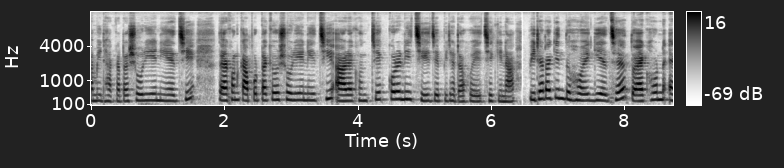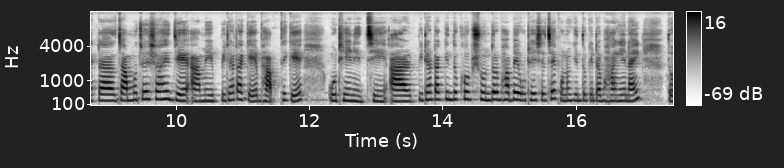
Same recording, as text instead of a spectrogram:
আমি ঢাকাটা সরিয়ে নিয়েছি। তো এখন কাপড়টাকেও সরিয়ে নিচ্ছি। আর এখন চেক করে নিচ্ছি যে পিঠাটা হয়েছে কিনা। পিঠাটা কিন্তু হয়ে গিয়েছে। তো এখন একটা চামচের সাহায্যে আমি পিঠাটাকে ভাপ থেকে উঠিয়ে নিচ্ছি। আর পিঠাটা কিন্তু খুব সুন্দরভাবে উঠে এসেছে, কোনো কিন্তু এটা ভাঙে নাই। তো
